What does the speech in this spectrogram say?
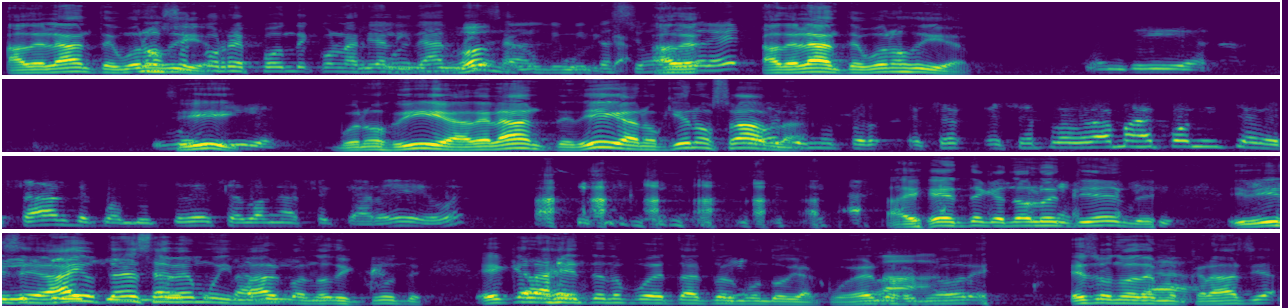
adelante buenos no se días. corresponde con la realidad no, de la Salud Pública. adelante, buenos días. Buen día. buen Sí, día. Buenos días, adelante, díganos, ¿quién nos habla? Pero ese, ese programa se pone interesante cuando ustedes se van a hacer careo, ¿eh? Hay gente que no lo entiende y dice, Sí, ay, ustedes sí, se ven muy mal bien. cuando discuten. Es que la gente no puede estar todo el mundo de acuerdo, señores. Eso no es democracia.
